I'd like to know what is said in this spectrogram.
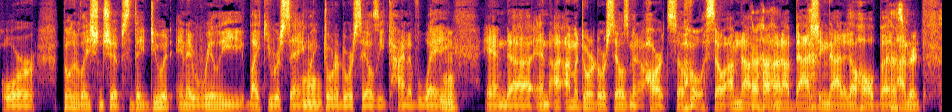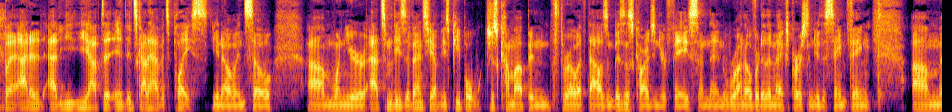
or build relationships, they do it in a really, like you were saying, like door to door salesy kind of way. Mm. And uh, and I, am a door to door salesman at heart, so so I'm not I'm not bashing that at all. But I'm great. but at it at you have to it, has got to have its place, you know. And so um, when you're at some of these events, you have these people just come up and throw a thousand business cards in your face, and then run over to the next person do the same thing. Um,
